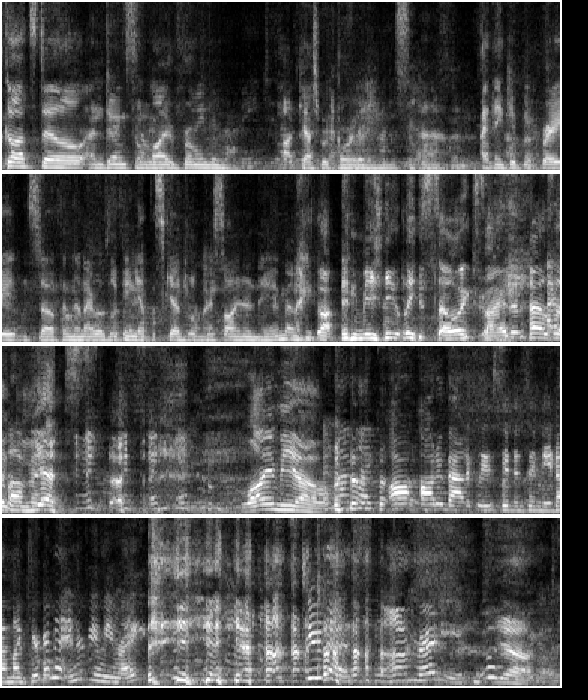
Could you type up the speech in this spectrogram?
Scottsdale and doing some live from podcast recordings? Um, I think it'd be great and stuff." And then I was looking at the schedule and I saw your name and I got immediately so excited. I was I like, "Yes, fly me out!" And I'm like automatically as soon as they meet, I'm like, you're gonna interview me, right? Let's do this. I'm ready. Yeah.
